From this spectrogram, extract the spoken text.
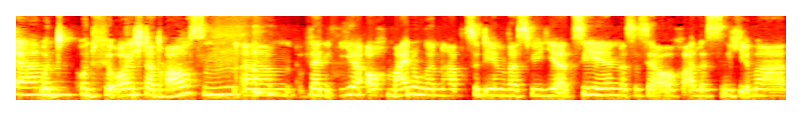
ähm, und, und für euch da draußen, ähm, wenn ihr auch Meinungen habt zu dem, was wir hier erzählen, das ist ja auch alles nicht immer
